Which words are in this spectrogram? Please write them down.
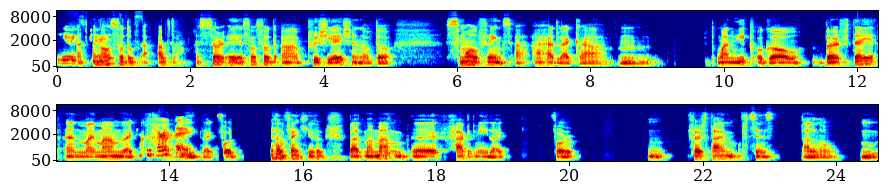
new experiences. and also the uh, uh, sorry it's also the uh, appreciation of the small things i, I had like uh, mm, one week ago birthday and my mom like hugged me like for oh, thank you but my mom uh, hugged me like for mm, first time since I don't know mm,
